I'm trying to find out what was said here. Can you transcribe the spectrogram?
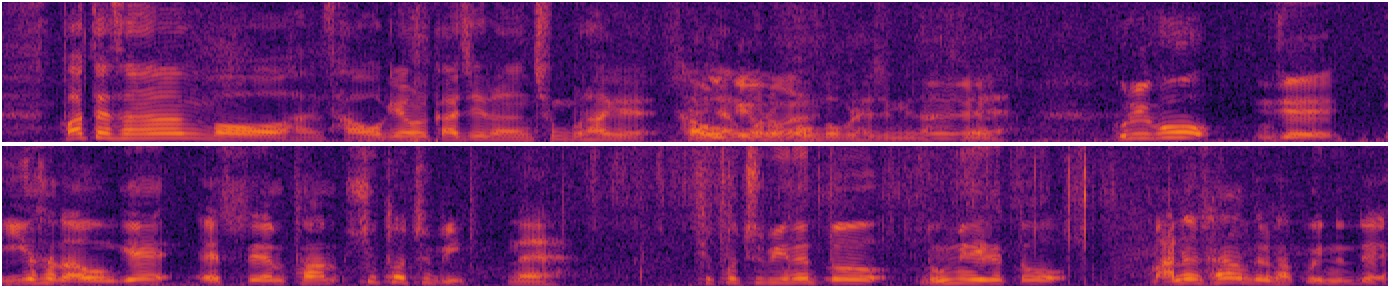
밭에서는 뭐 한 4, 5개월까지는 충분하게 4, 5 영양분을 개월. 공급을 해줍니다. 네. 네. 그리고 이제 이어서 나온 게 SM팜 슈퍼추비 네. 슈퍼추비는 또 농민에게 또 많은 사랑들을 받고 있는데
